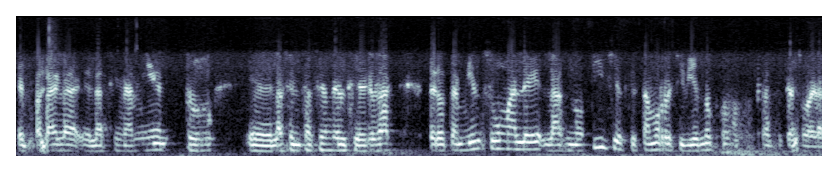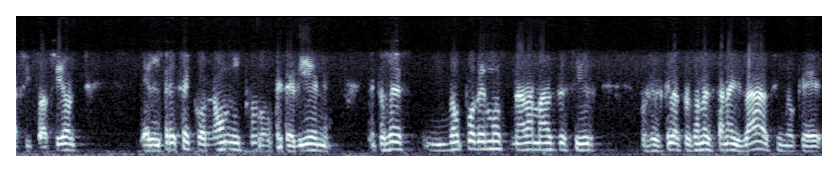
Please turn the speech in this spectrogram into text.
El, el hacinamiento, eh, la sensación de ansiedad, pero también súmale las noticias que estamos recibiendo sobre la situación, el estrés económico que se viene. Entonces, no podemos nada más decir, pues es que las personas están aisladas, sino que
